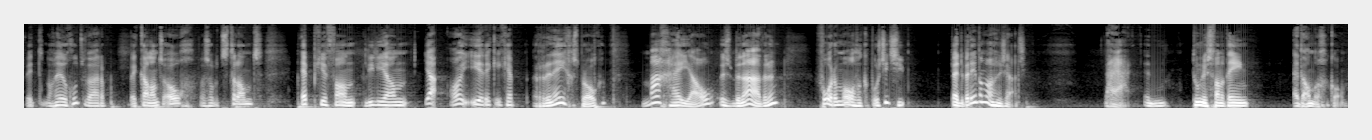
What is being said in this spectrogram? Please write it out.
weet het nog heel goed. We waren bij Callans Oog, was op het strand. Appje van Lilian. Ja, hoi Erik, ik heb René gesproken. Mag hij jou eens benaderen voor een mogelijke positie bij de Bremen-organisatie? Nou ja, en toen is van het een het ander gekomen.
